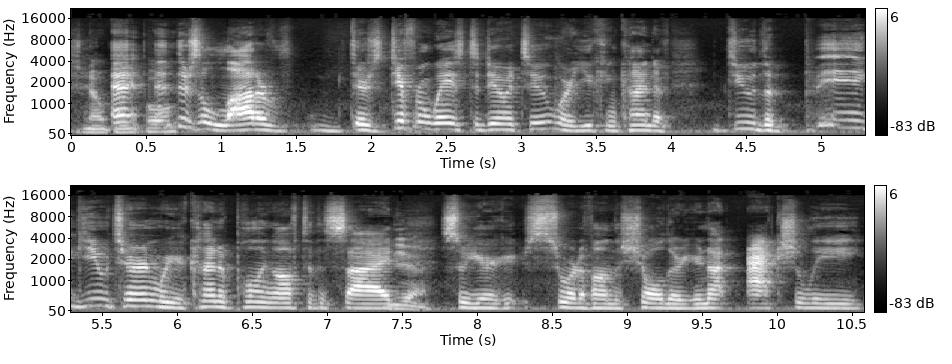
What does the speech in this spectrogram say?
There's no And- people. And, there's a lot of there's different ways to do it too, where you can kind of do the big U-turn where you're kind of pulling off to the side, Yeah. so you're sort of on the shoulder. You're not actually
